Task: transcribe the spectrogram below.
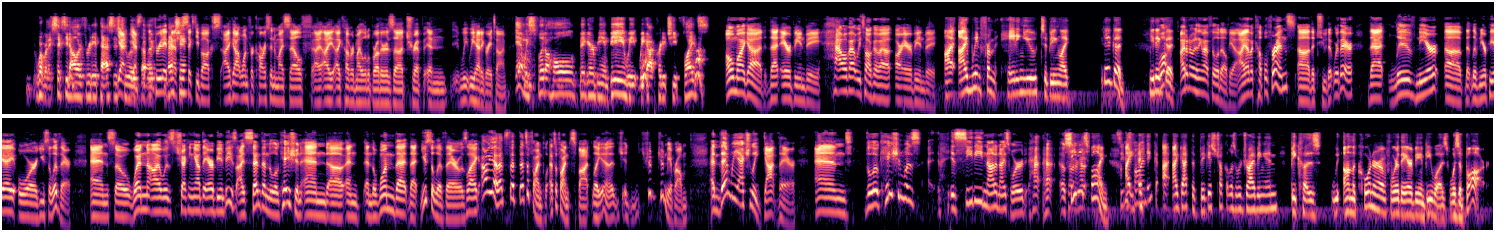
what were they sixty dollar three day passes Yeah, to a, yes. The, the three day pass is sixty bucks. I got one for Carson and myself. I, I, I covered my little brother's uh, trip, and we, we had a great time. Yeah, and we split a whole big Airbnb. We we got pretty cheap flights. Oh my god, that Airbnb! How about we talk about our Airbnb? I I went from hating you to being like, you did good. You did Well, good. I don't know anything about Philadelphia. I have a couple friends, uh, the two that were there, that live near uh, that live near PA or used to live there. And so when I was checking out the Airbnbs, I sent them the location, and uh, and and the one that, that used to live there was like, oh yeah, that's that, that's a fine pl- that's a fine spot. Like, you know, it, should shouldn't be a problem. And then we actually got there, and the location was is seedy not a nice word? Ha, ha, O'Connor, CD's how- fine. CD's I, fine. I think I, I got the biggest chuckle as we're driving in because we, on the corner of where the Airbnb was was a bar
